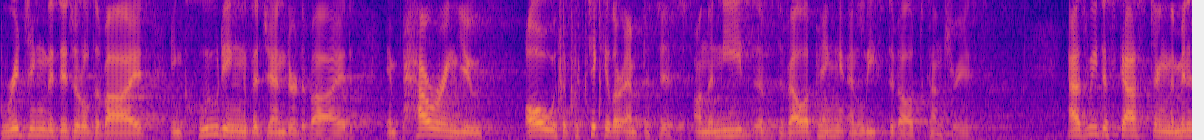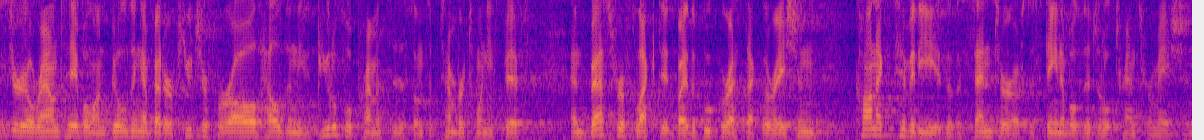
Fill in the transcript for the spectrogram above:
bridging the digital divide, including the gender divide, empowering youth, all with a particular emphasis on the needs of developing and least developed countries. As we discussed during the Ministerial Roundtable on Building a Better Future for All held in these beautiful premises on September 25th, and best reflected by the Bucharest Declaration, connectivity is at the center of sustainable digital transformation.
